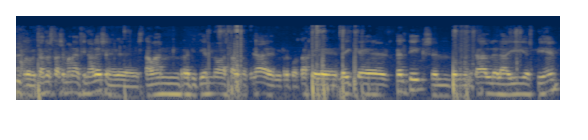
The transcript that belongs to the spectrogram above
Aprovechando esta semana de finales, eh, estaban repitiendo hasta la sociedad el reportaje de Lakers Celtics, el documental de la ESPN,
